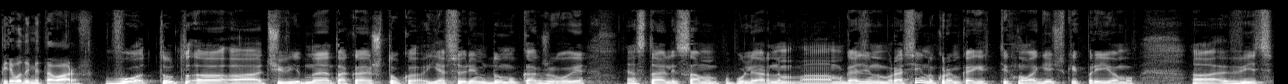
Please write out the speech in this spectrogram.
переводами товаров. Вот, тут э, очевидная такая штука. Я все время думал, как же вы стали самым популярным э, магазином в России, ну, кроме каких-то технологических приемов. Э, ведь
